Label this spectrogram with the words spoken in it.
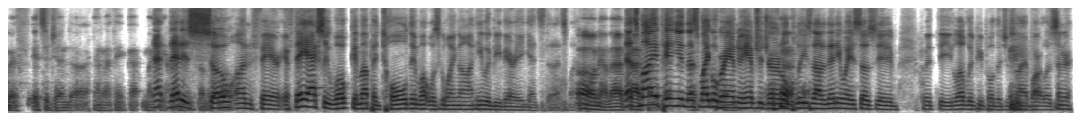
with its agenda. And I think that might that, that is so unfair. If they actually woke him up and told him what was going on, he would be very against it. That's my oh no, that that's, that's my a, opinion. That's, that's Michael Graham, New Hampshire Journal. Please not in any way associated with the lovely people at the Josiah Bartlett Center.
